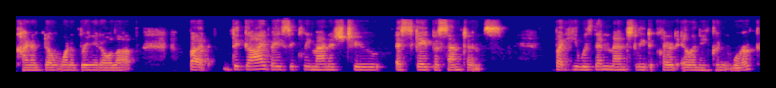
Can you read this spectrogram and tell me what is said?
kind of don't want to bring it all up. But the guy basically managed to escape a sentence, but he was then mentally declared ill and he couldn't work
